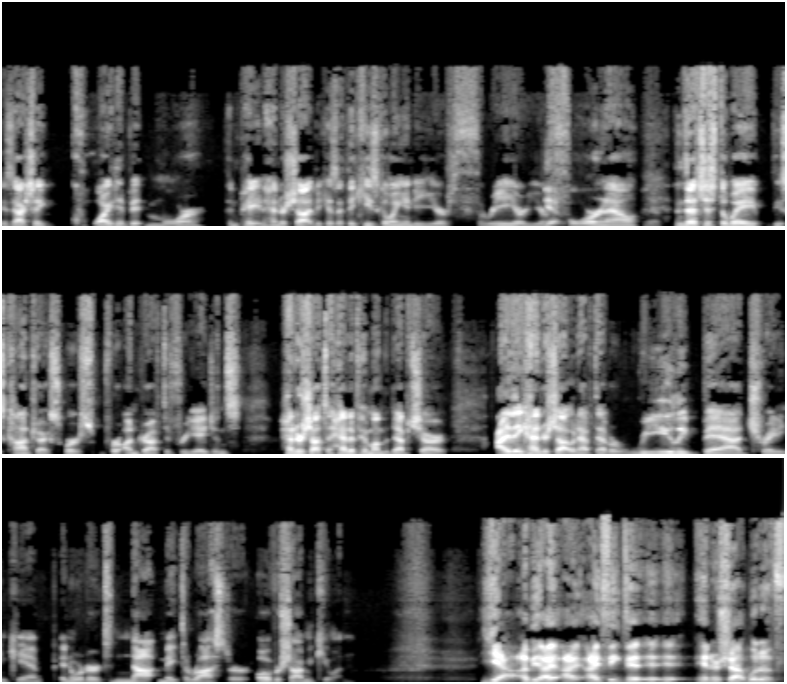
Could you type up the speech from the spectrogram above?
is actually quite a bit more than Peyton Hendershot because I think he's going into year three or year yeah. four now. Yeah. And that's just the way these contracts work for undrafted free agents. Hendershot's ahead of him on the depth chart. I think Hendershot would have to have a really bad training camp in order to not make the roster over Sean McKeon. Yeah, I mean, I, I, I think that it, it, Hendershot would have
